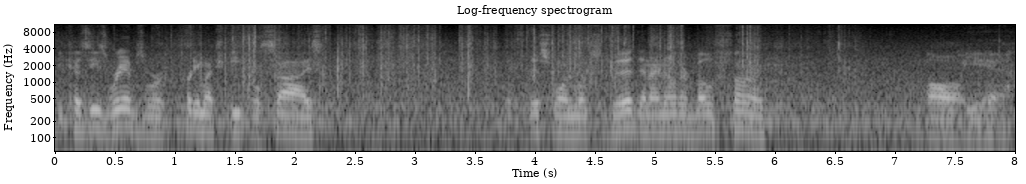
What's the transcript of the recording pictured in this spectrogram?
Because these ribs were pretty much equal size. If this one looks good, then I know they're both fine. Oh, yeah.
